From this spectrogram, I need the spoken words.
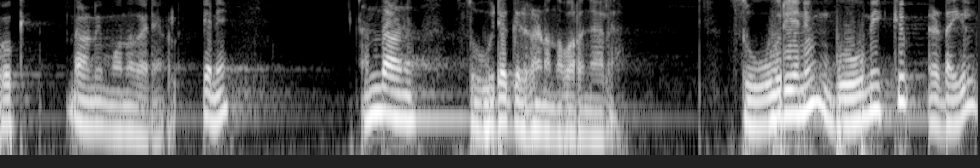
ഓക്കെ ഇതാണ് ഈ മൂന്ന് കാര്യങ്ങൾ. ഇനി എന്താണ് സൂര്യഗ്രഹണം എന്ന് പറഞ്ഞാൽ സൂര്യനും ഭൂമിക്കും ഇടയിൽ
